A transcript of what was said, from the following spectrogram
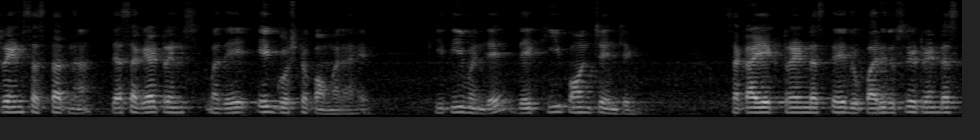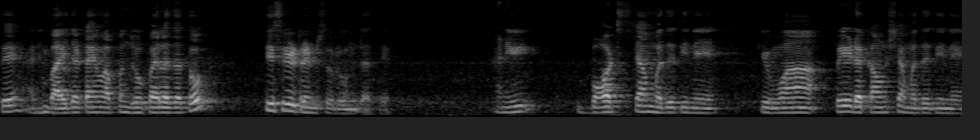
ट्रेंड्स असतात ना त्या सगळ्या ट्रेंड्समध्ये एक गोष्ट कॉमन आहे की ती म्हणजे दे कीप ऑन चेंजिंग सकाळी एक ट्रेंड असते दुपारी दुसरी ट्रेंड असते आणि बाय द टाईम आपण झोपायला जातो तिसरी ट्रेंड सुरू होऊन जाते. आणि बॉट्सच्या मदतीने किंवा पेड अकाउंट्सच्या मदतीने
